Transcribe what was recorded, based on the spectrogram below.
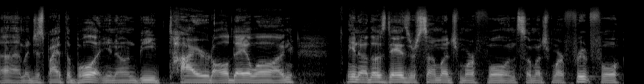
um, and just bite the bullet, you know, and be tired all day long. You know, those days are so much more full and so much more fruitful.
